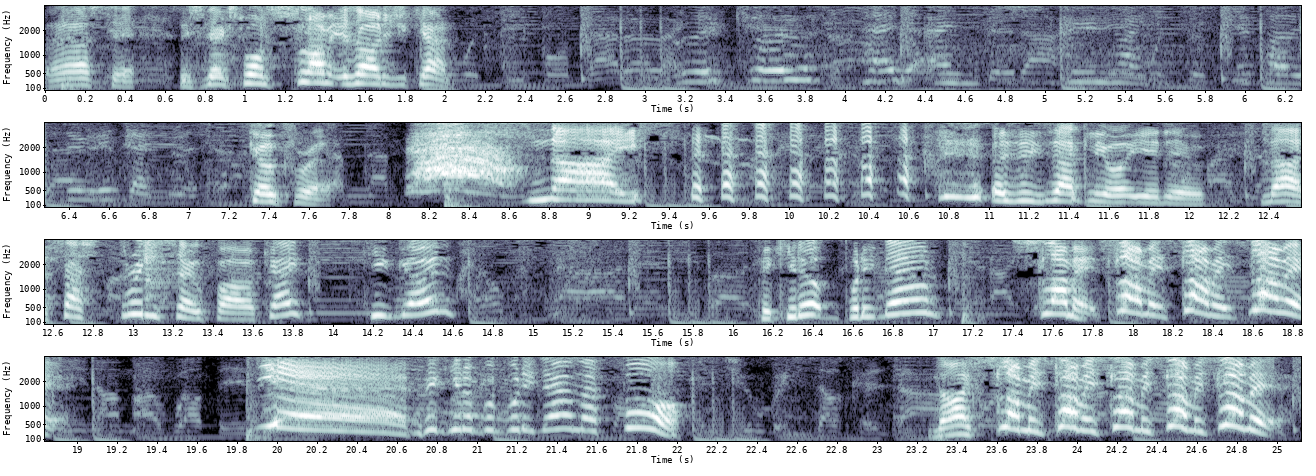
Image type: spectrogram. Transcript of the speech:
That's it. This next one, slam it as hard as you can. Go ahead and scream like if I was doing a deadlift. Go for it. Nice. That's exactly what you do. Nice. That's three so far, okay? Keep going. Pick it up, put it down. Slam it, slam it, slam it, slam it. Yeah! Pick it up and put it down. That's four. Nice. Slam it, slam it, slam it, slam it, slam it.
